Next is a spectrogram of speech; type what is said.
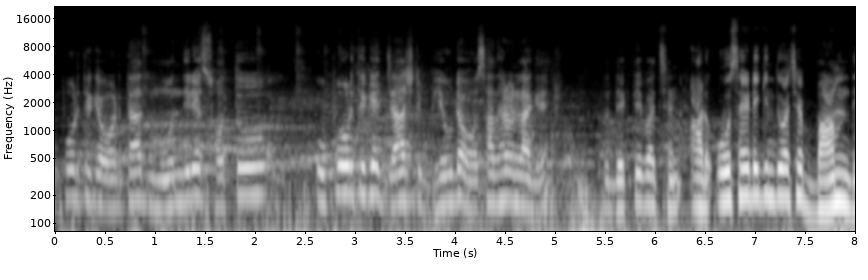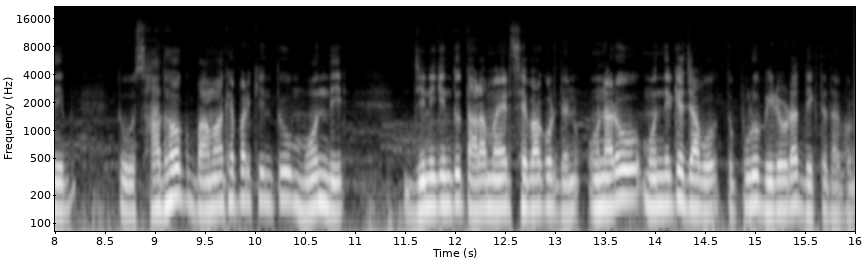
উপর থেকে, অর্থাৎ মন্দিরের শত উপর থেকে জাস্ট ভিউটা অসাধারণ লাগে। তো দেখতেই পাচ্ছেন, আর ও সাইডে কিন্তু আছে বামদেব। তো সাধক বামাখ্যাপার কিন্তু মন্দির, যিনি কিন্তু তারা মায়ের সেবা করতেন, ওনারও মন্দিরকে যাব। তো পুরো ভিডিওটা দেখতে থাকুন।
